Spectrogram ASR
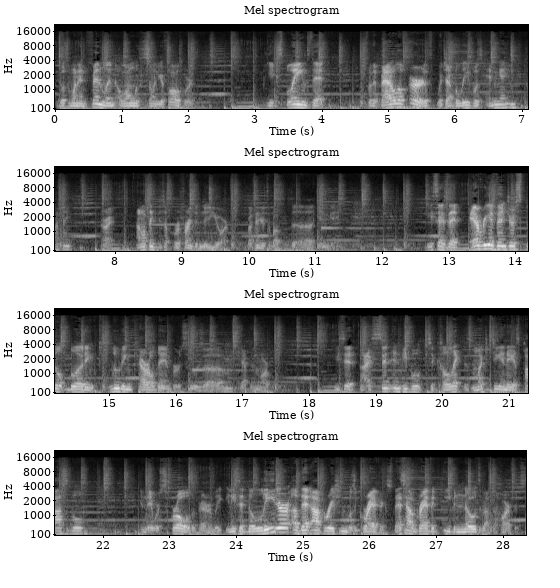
He goes to one in Finland along with Sonya Falsworth. He explains that for the Battle of Earth, which I believe was Endgame, I think. All right. I don't think it's referring to New York, but I think it's about the uh, Endgame. He says that every Avenger spilt blood, including Carol Danvers, who was um, Captain Marvel. He said, I sent in people to collect as much DNA as possible, and they were Skrulls, apparently. And he said the leader of that operation was Gravik. So that's how Gravik even knows about the harvest.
